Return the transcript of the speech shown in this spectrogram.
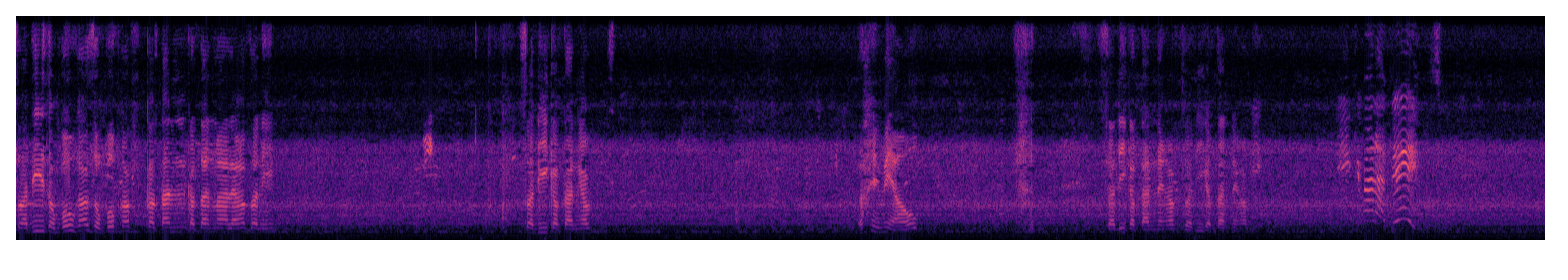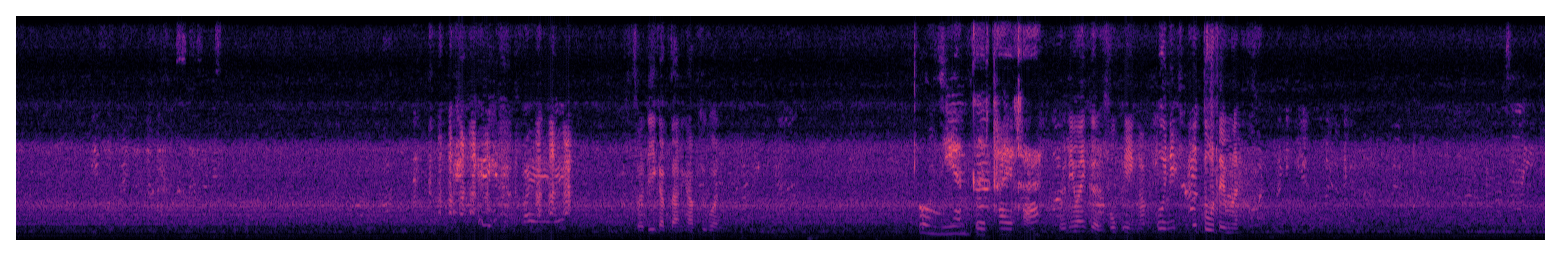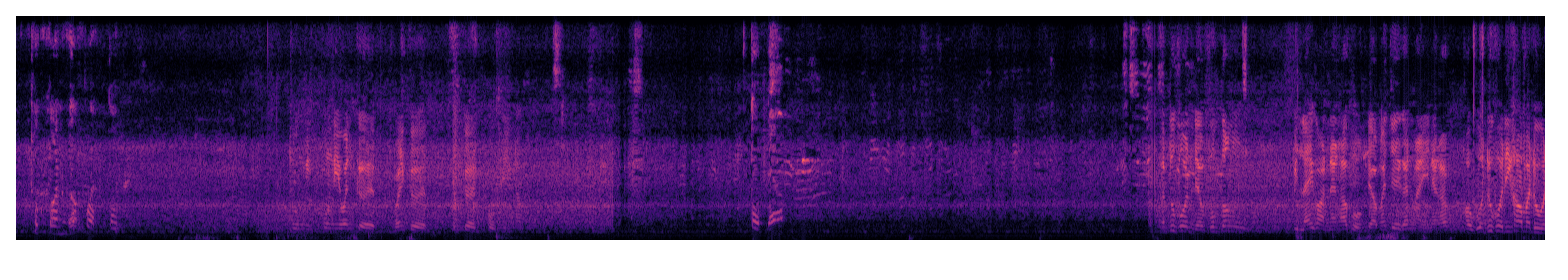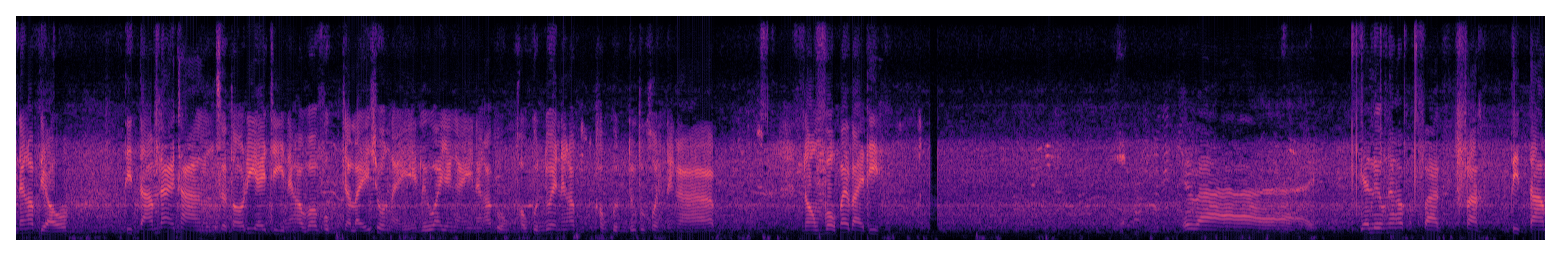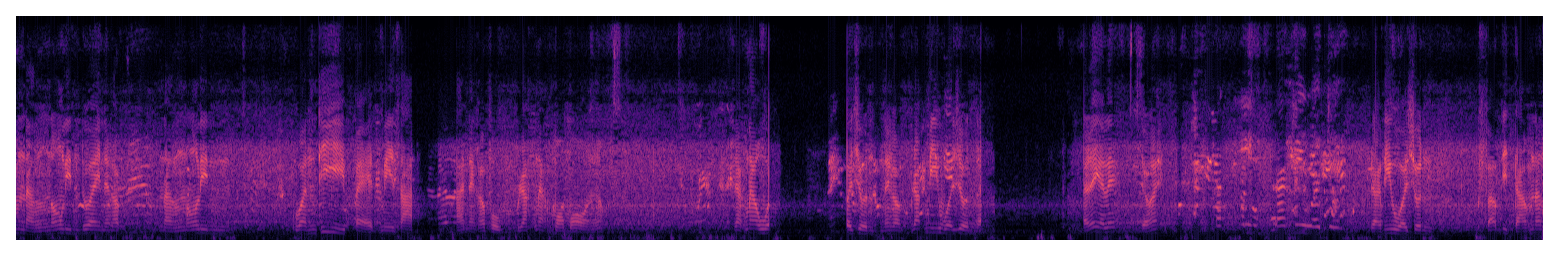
สวัสดีสมภพครับ สมภพครับกัปตันกัปตันมาแล้วครับตอนนี้ สวัสดีกัปตันครับเอ้ยไม่เอา สวัสดีกัปตันนะครับ สวัสดีกัปตันนะครับอีกที่บ้านอะสิสวัสดีกัปตันครับทุกคนพรุ่งนี้วันเกิดใครคะ วันนี้วันเกิดฟุกเองครับ อุ้ยนี่ประตูเต็มเลย ทุกคนก็ฝนตกพรุ่งนี้พรุ่งนี้วันเกิดวันเกิดวันเกิดผมเองครับตกแล้ว ครับทุกคนเดี๋ยวฟุกต้องปิดไลฟ์ก่อนนะครับผมเดี๋ยวมาเจอกันใหม่นะครับ ขอบคุณทุกคนที่เข้ามาดูนะครับ เดี๋ยวติดตามได้ทางสตอรี่ไอจีนะครับ ว่าฟุกจะไลฟ์ช่วงไหนหรือว่ายังไงนะครับผมขอบคุณด้วยนะครับ ขอบคุณทุกๆคนนะครับ น้องบอกบายบายทีบ๊ายบายอย่าลืมนะครับ ฝากฝากติดตามหนังน้องลินด้วยนะครับ หนังน้องลินวันที่ 8 เมษายนนะครับ ผมรักนะมอมอนะครับรักนาวัวชนนะครับ รักนี้วัวชนนะอะไรอะไรเดี๋ยวไหมรักที่รักที่วัวจุรักนี้วัวชนฝากติดตามนะ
